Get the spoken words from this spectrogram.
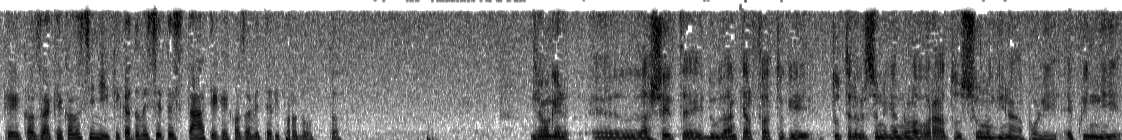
che cosa, che cosa significa? Dove siete stati e che cosa avete riprodotto? Diciamo che eh, la scelta è dovuta anche al fatto che tutte le persone che hanno lavorato sono di Napoli e quindi eh,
